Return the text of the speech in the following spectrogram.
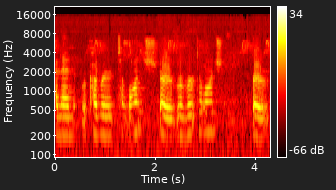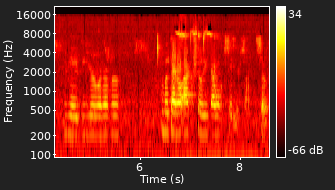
and then recover to launch, or revert to launch or VAB or whatever. But that'll actually, that won't save your science. So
